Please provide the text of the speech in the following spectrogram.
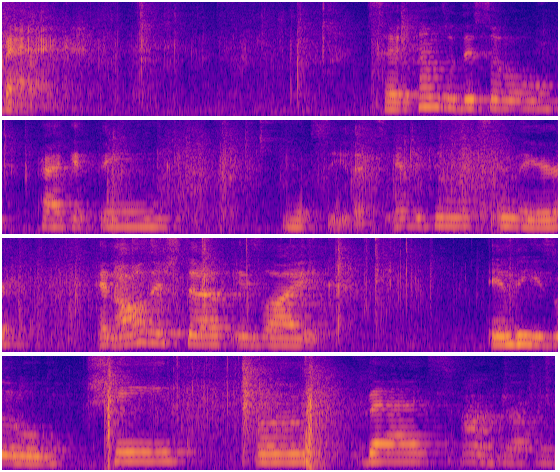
bag. So it comes with this little packet thing. Let's see, that's everything that's in there. And all their stuff is like in these little Shein um, bags. I'm dropping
